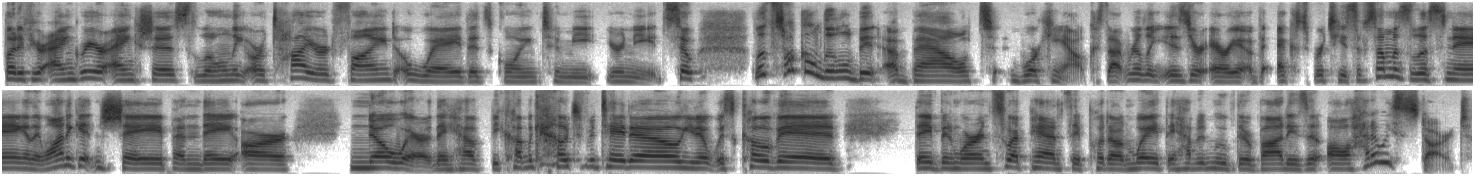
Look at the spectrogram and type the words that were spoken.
But if you're angry or anxious, lonely or tired, find a way that's going to meet your needs. So let's talk a little bit about working out because that really is your area of expertise. If someone's listening and they want to get in shape and they are nowhere, they have become a couch potato, you know, it was COVID they've been wearing sweatpants, they put on weight, they haven't moved their bodies at all. How do we start?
